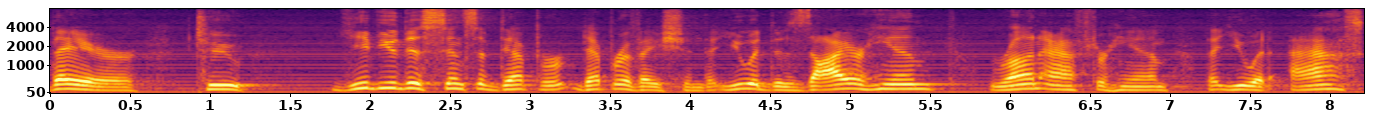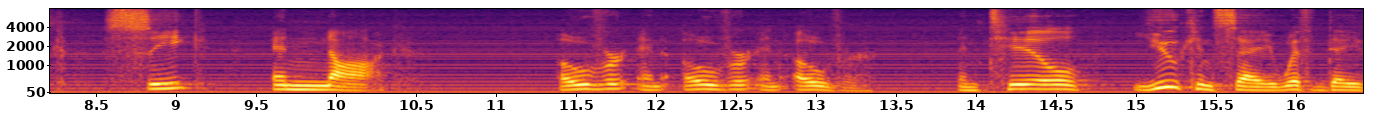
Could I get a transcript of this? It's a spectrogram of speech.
there to give you this sense of depri- deprivation, that you would desire Him, run after Him, that you would ask, seek, and knock over and over and over until you can say with David,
